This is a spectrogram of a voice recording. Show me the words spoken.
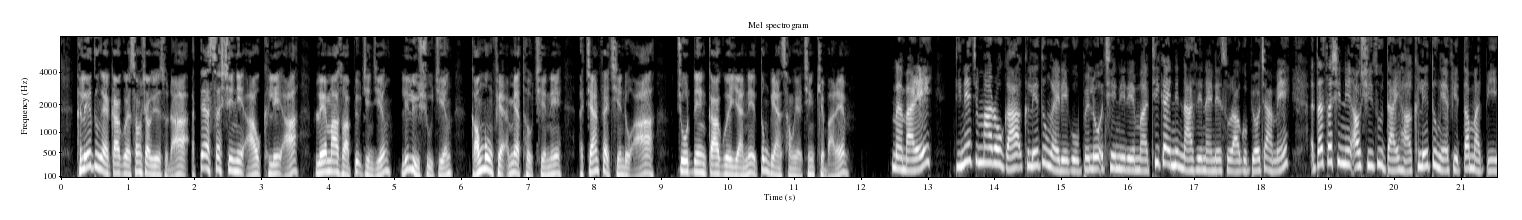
။ကလေးသူငယ်ကာကွယ်စောင့်ရှောက်ရေးဆိုတာအသက်၁၈နှစ်အောက်ကလေးအားလွဲမှားစွာပြုကျင့်ခြင်း၊လျစ်လျူရှုခြင်း၊ခေါင်းပုံဖြတ်အမြတ်ထုတ်ခြင်းနှင့်အကြမ်းဖက်ခြင်းတို့အားကြိုတင်ကာကွယ်ရန်နှင့်တုံ့ပြန်ဆောင်ရွက်ခြင်းဖြစ်ပါတယ်။မှန်ပါတယ်။ဒီနေ့ကျမတို့ကကလေးသူငယ်တွေကိုဘယ်လိုအခြေအနေတွေမှာထိခိုက်နစ်နာစေနိုင်တယ်ဆိုတာကိုပြောကြမယ်။အသက်၁၈နှစ်အောက်ရှိစုတိုင်းဟာကလေးသူငယ်အဖြစ်သတ်မှတ်ပြီး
